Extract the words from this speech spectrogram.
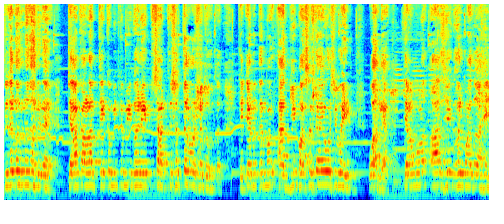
तिचं लग्न झालेलं आहे. त्या काळात ते कमीत कमी घर एक साठ ते सत्तर वर्षाचं होतं. त्याच्यानंतर मग आजी बासष्टाव्या वर्षी बहीण वारल्या. त्यामुळं आज हे घर माझं आहे.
